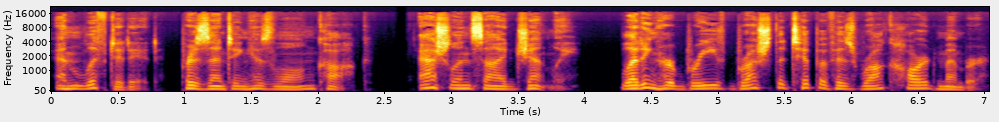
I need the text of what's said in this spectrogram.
and lifted it, presenting his long cock. Ashlyn sighed gently, letting her breathe brush the tip of his rock hard member.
